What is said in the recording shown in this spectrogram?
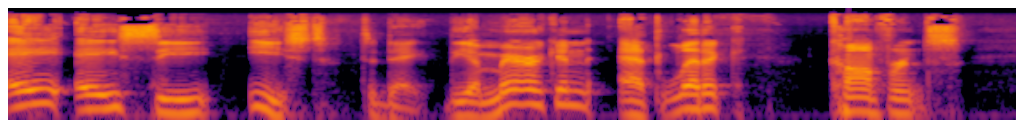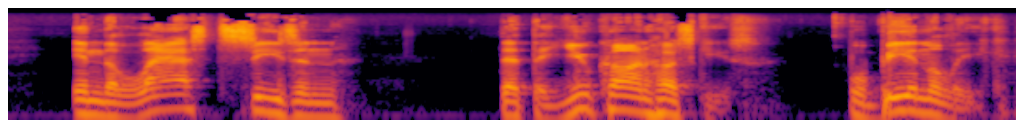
AAC East today, the American Athletic Conference in the last season that the UConn Huskies will be in the league.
